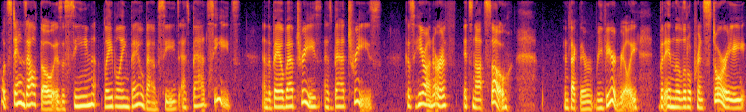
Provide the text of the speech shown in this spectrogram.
what stands out, though, is a scene labeling baobab seeds as bad seeds and the baobab trees as bad trees. Because here on Earth, it's not so. In fact, they're revered, really. But in the Little Prince story,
